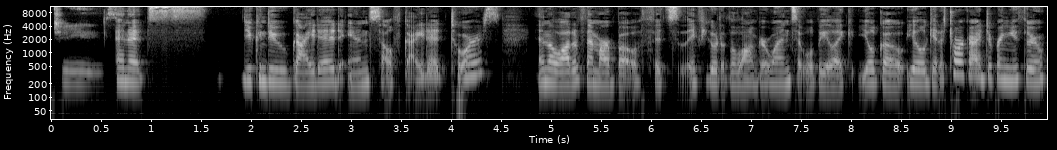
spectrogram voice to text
Jeez. and it's you can do guided and self-guided tours, and a lot of them are both. It's if you go to the longer ones, it will be like you'll go, you'll get a tour guide to bring you through,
